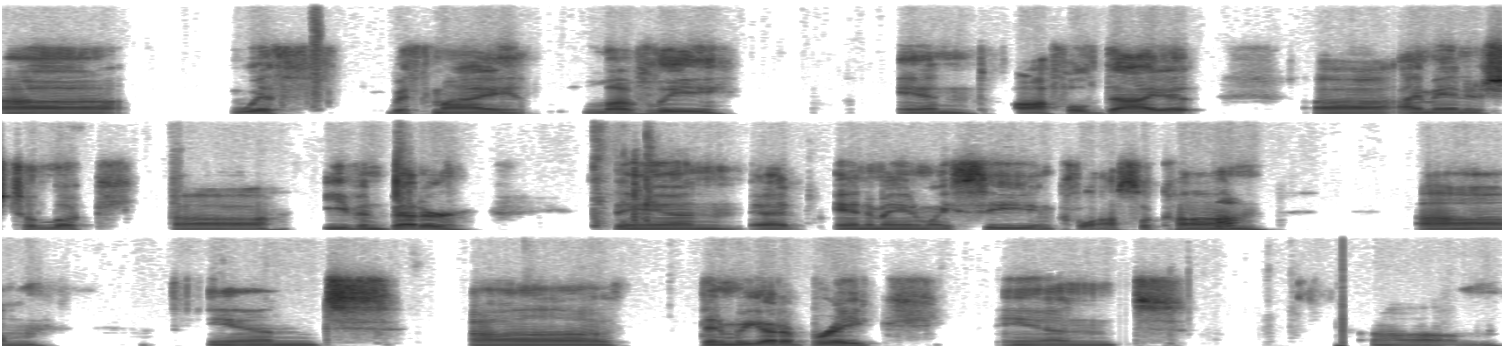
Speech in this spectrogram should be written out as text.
uh, with with my lovely and awful diet, uh, I managed to look uh, even better than at Anime NYC and Colossal Con. Um, and uh, then we got a break and um,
